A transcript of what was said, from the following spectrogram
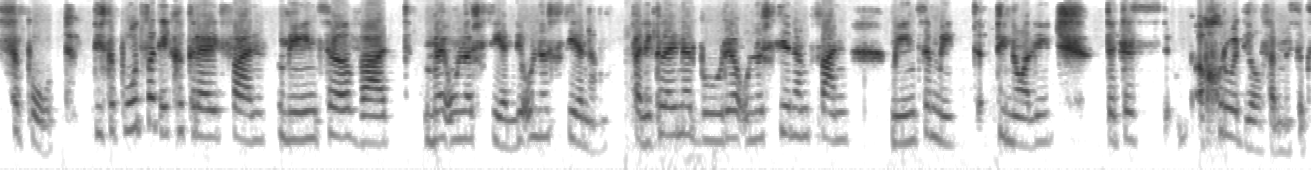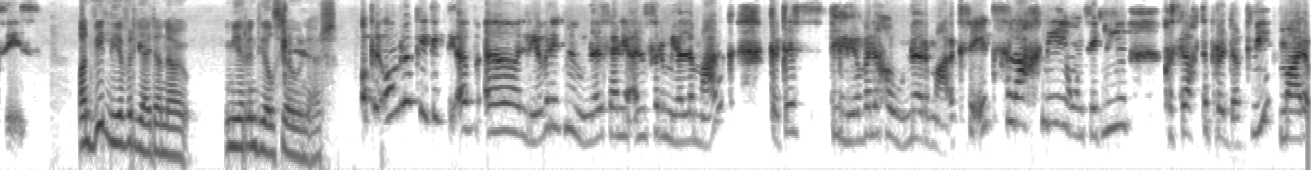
support. Die support wat ek gekry het van mense wat my ondersteun, die ondersteuning van die kleiner boere, ondersteuning van mense met die knowledge. Dit is 'n groot deel van my sukses. Aan wie lewer jy dan nou meerendeels jou hoenders? Op die oomblik het ek uh, uh, lewer ek my hoenders aan die informele mark. Dit is die lewendige hoendermark. So ek slag nie, ons het nie geslagte produk nie, maar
